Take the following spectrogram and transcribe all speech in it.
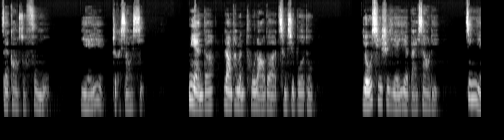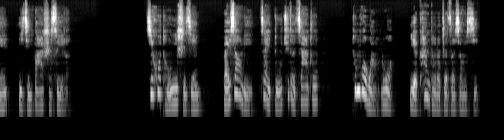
再告诉父母、爷爷这个消息，免得让他们徒劳的情绪波动。尤其是爷爷白孝礼，今年已经八十岁了。几乎同一时间，白孝礼在独居的家中，通过网络也看到了这则消息。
